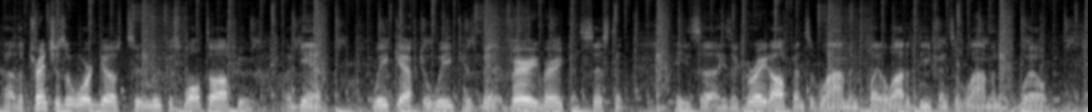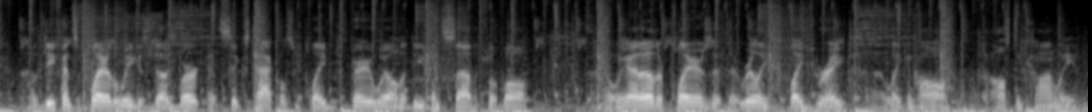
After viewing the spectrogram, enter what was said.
Uh, the Trenches Award goes to Lucas Waltoff, who, again, week after week has been very, very consistent. He's, uh, he's a great offensive lineman, played a lot of defensive linemen as well. Uh, the defensive player of the week is Doug Burke, at six tackles and played very well on the defensive side of the football. Uh, we had other players that, that really played great, uh, Lakin Hall, uh, Austin Conley, and,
